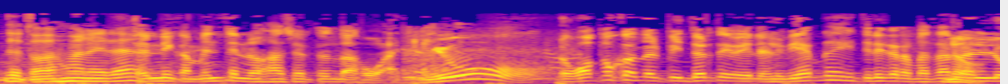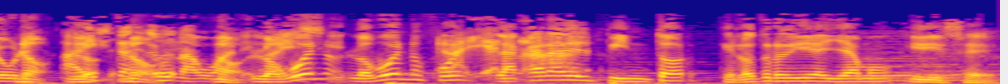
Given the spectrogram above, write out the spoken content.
De todas maneras, Técnicamente nos hace tantas guales. Lo guapo es cuando el pintor te viene el viernes y tiene que rematarlo el lunes. No, Ahí lo, está no, haciendo una no, lo Ahí bueno, sí. lo bueno fue Ahí la cara del pintor que el otro día llamó y dice,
